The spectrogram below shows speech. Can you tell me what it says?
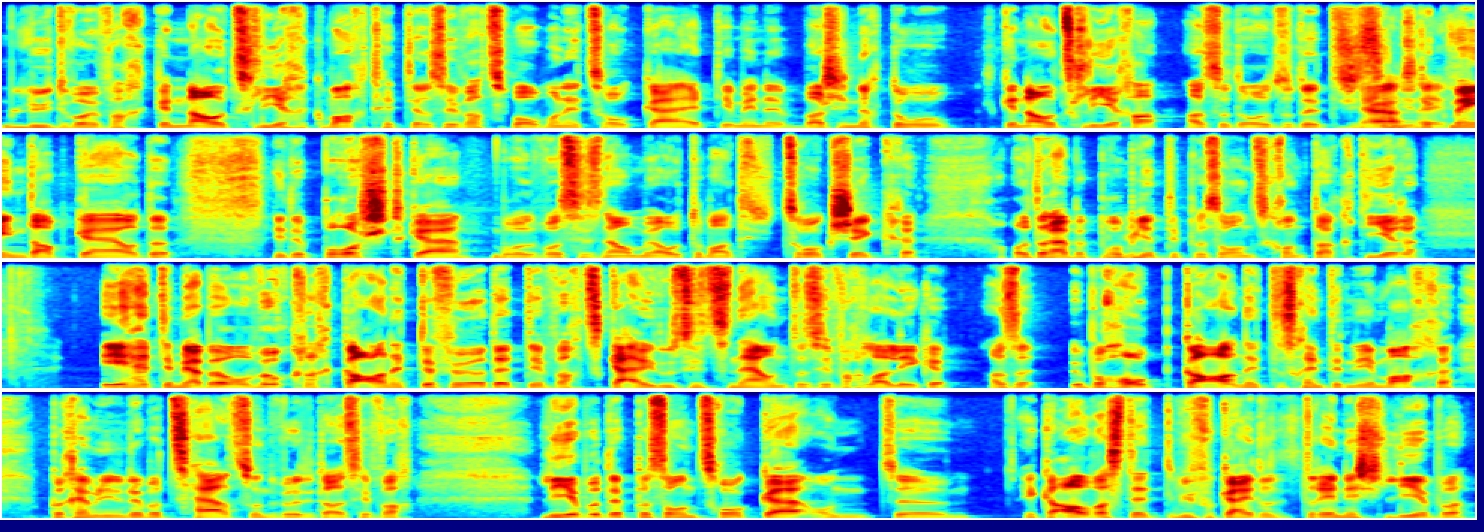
Leute, die einfach genau das Gleiche gemacht hätten, also einfach das Portemonnaie zurückgegeben hätten. Ich meine, wahrscheinlich da genau das Gleiche. Also, also dort ist es Ja, in der. Gemeinde abgegeben oder in der Post gegeben, wo, wo sie es dann automatisch zurückschicken. Oder Mhm. eben probiert die Person zu kontaktieren. Ich hätte mich eben auch wirklich gar nicht dafür, dort einfach das Geld rauszunehmen und das einfach liegen. Also überhaupt gar nicht. Das könnte ich nicht machen. Bekomme ich nicht über das Herz und würde das einfach lieber der Person zurückgeben und äh, egal was dort, wie viel Geld da drin ist, lieber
